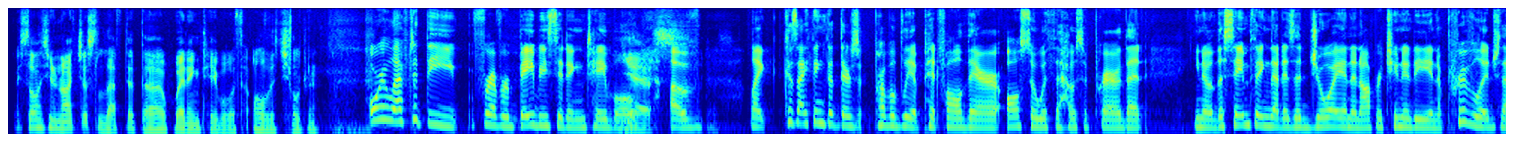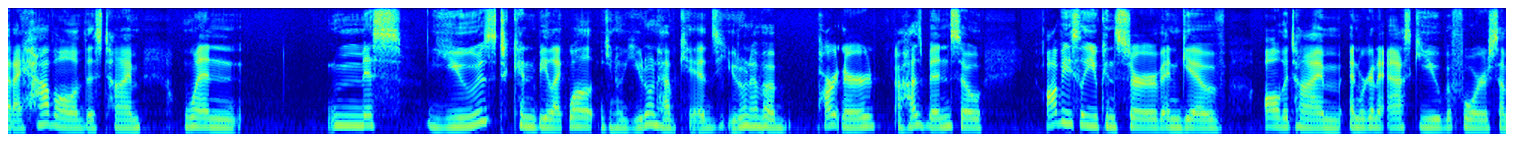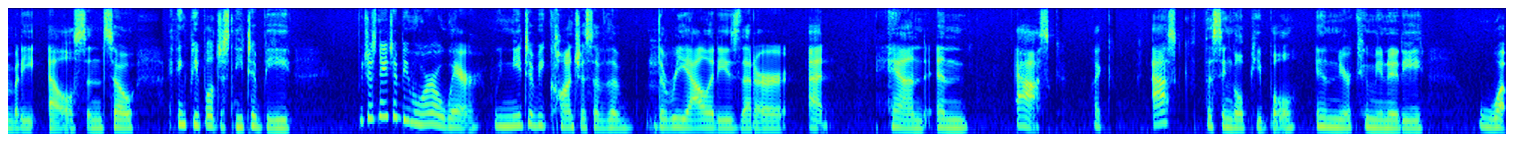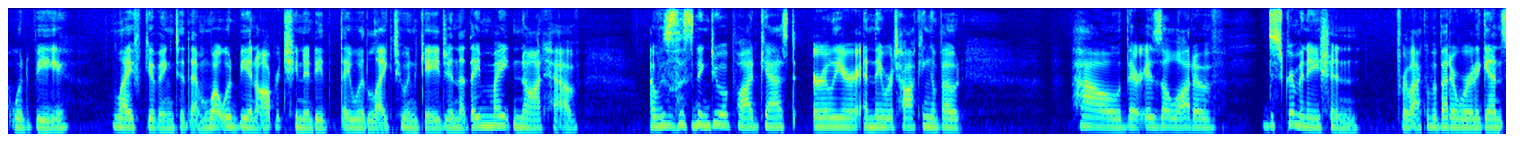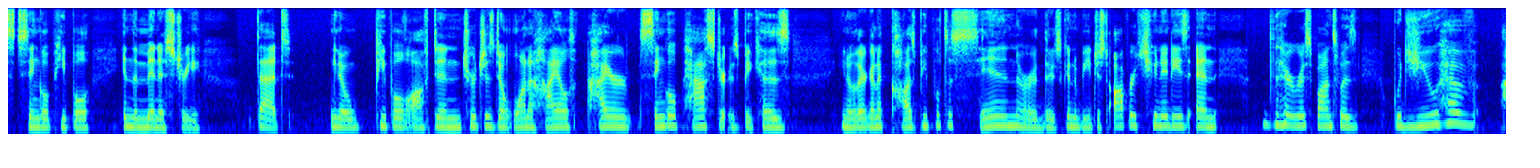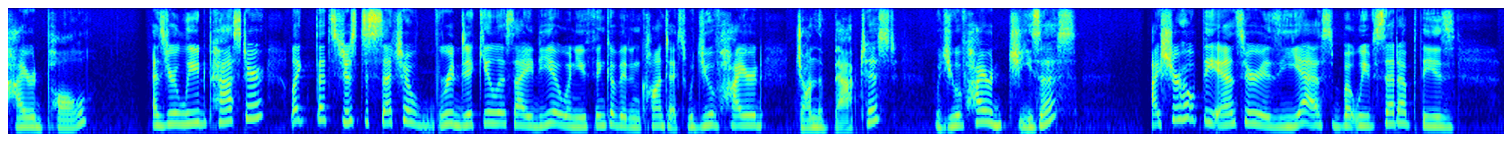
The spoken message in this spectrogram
As long as you're not just left at the wedding table with all the children. or left at the forever babysitting table Yes, of yes. like because i think that there's probably a pitfall there also with the house of prayer that you know the same thing that is a joy and an opportunity and a privilege that i have all of this time when misused can be like well you know you don't have kids you don't have a partner a husband so obviously you can serve and give all the time and we're going to ask you before somebody else. And so i think people just need to be we just need to be more aware. We need to be conscious of the the realities that are at hand and ask like ask the single people in your community what would be life-giving to them what would be an opportunity that they would like to engage in that they might not have. I was listening to a podcast earlier and they were talking about how there is a lot of discrimination, for lack of a better word, against single people in the ministry. That, you know, people often, churches don't want to hire, hire single pastors because, you know, they're going to cause people to sin or there's going to be just opportunities. And their response was, Would you have hired Paul? as your lead pastor? Like, that's just such a ridiculous idea when you think of it in context. Would you have hired John the Baptist? Would you have hired Jesus? I sure hope the answer is yes, but we've set up these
